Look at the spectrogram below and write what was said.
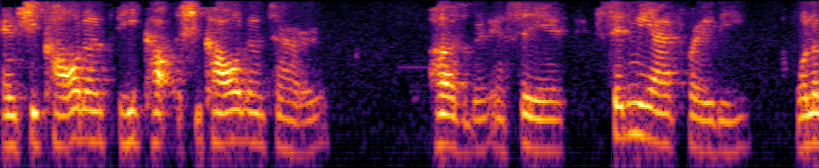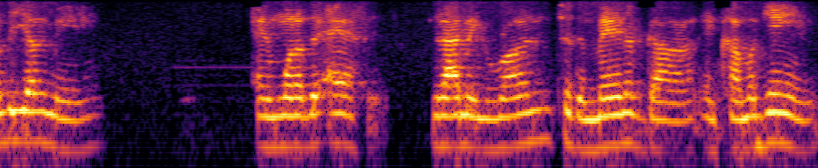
And she called unto he called she called unto her husband and said, Send me, I pray thee, one of the young men and one of the asses, that I may run to the man of God and come again.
